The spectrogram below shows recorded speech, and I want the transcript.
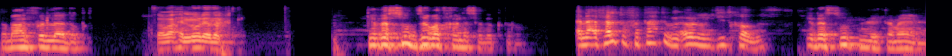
صباح الفل يا دكتور. صباح النور يا دكتور. كده الصوت ظبط خالص يا دكتور. أنا قفلت وفتحت من أول وجديد خالص. كده الصوت تمام.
